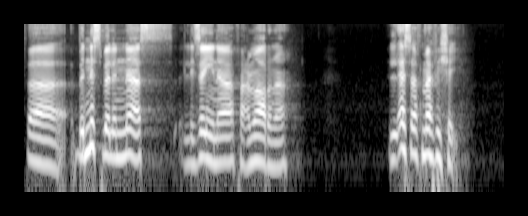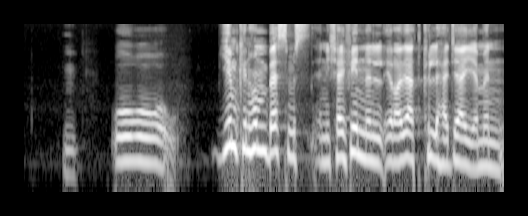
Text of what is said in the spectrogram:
فبالنسبة للناس اللي زينا في أعمارنا للأسف ما في شيء. ويمكن هم بس مس يعني شايفين إن الإيرادات كلها جاية من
